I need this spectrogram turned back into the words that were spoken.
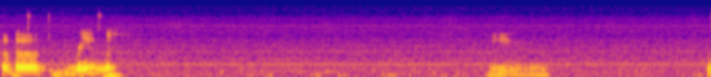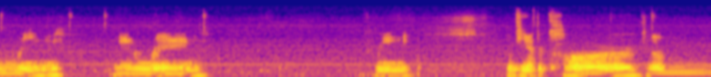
how about grin? ring and rang. Okay, after car comes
